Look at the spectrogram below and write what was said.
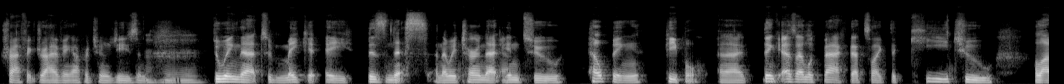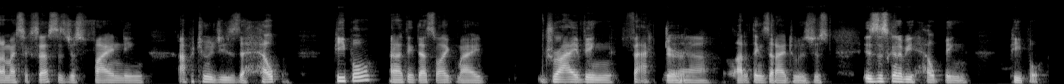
traffic driving opportunities and mm-hmm. doing that to make it a business. And then we turn that yeah. into helping people. And I think as I look back, that's like the key to a lot of my success is just finding opportunities to help people. And I think that's like my driving factor. Yeah. A lot of things that I do is just, is this going to be helping people.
